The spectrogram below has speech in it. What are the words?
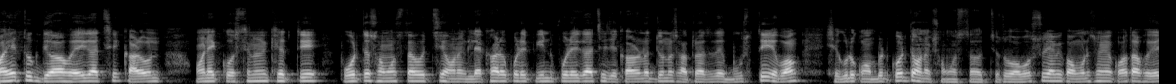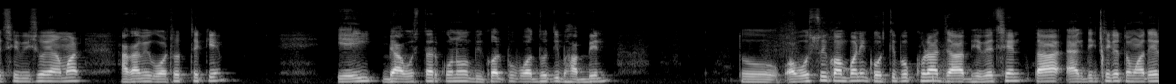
অহেতুক দেওয়া হয়ে গেছে। কারণ অনেক কোশ্চেনের ক্ষেত্রে পড়তে সমস্যা হচ্ছে, অনেক লেখার উপরে প্রিন্ট পড়ে গেছে, যে কারণের জন্য ছাত্রছাত্রীদের বুঝতে এবং সেগুলো কমপ্লিট করতে অনেক সমস্যা হচ্ছে। তো অবশ্যই আমি কোম্পানির সঙ্গে কথা হয়েছে বিষয়ে আমার আগামী বছর থেকে। এই ব্যবস্থার কোনো বিকল্প পদ্ধতি ভাববেন? তো অবশ্যই কোম্পানি কর্তৃপক্ষরা যা ভেবেছেন তা একদিক থেকে তোমাদের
